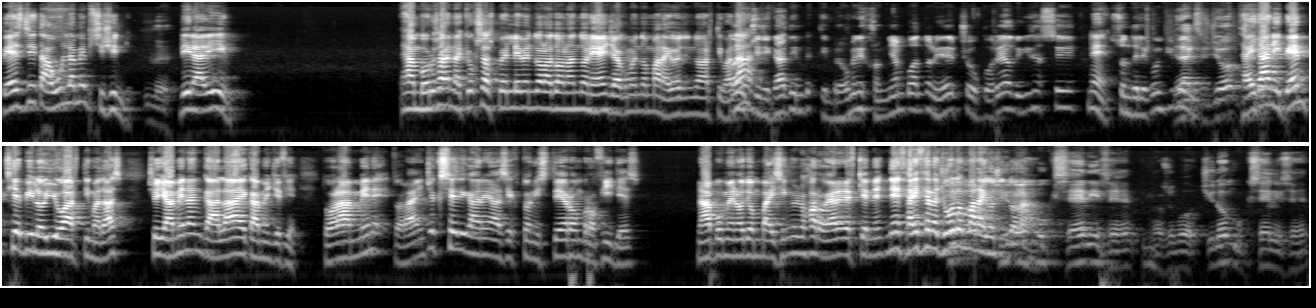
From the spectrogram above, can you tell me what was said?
παίζει τα ούλα με ψυχή του. Ναι. Δηλαδή, θα μπορούσαμε να κοιόξω ας πούμε λέμε τώρα τον Αντωνιάδη και ακούμε τον Παναγιώτη τον Όχι, Αρτιβατά. και ειδικά την, την προηγούμενη χρονιά που Αντωνιέδη και ο Κορέα οδηγήσαν σε, Ναι. στον τελικό κύπελο. Εντάξει, Τζο, Θα ήταν η πέμπτη επιλογή ο Αρτήματας και για μένα καλά έκαμε και φύγε. Τώρα, μένε- τώρα δεν και ξέρει κανένας εκ των υστέρων προφήτες να πούμε ότι ο Μπαϊσίνγκος και ο Χαρογιάννη είναι ευκαιρνές. Ναι, θα ήθελα και εγώ τον Παναγιώτη Κοινό τώρα. που ξένησε, να σου πω, κοινό που ξένησε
